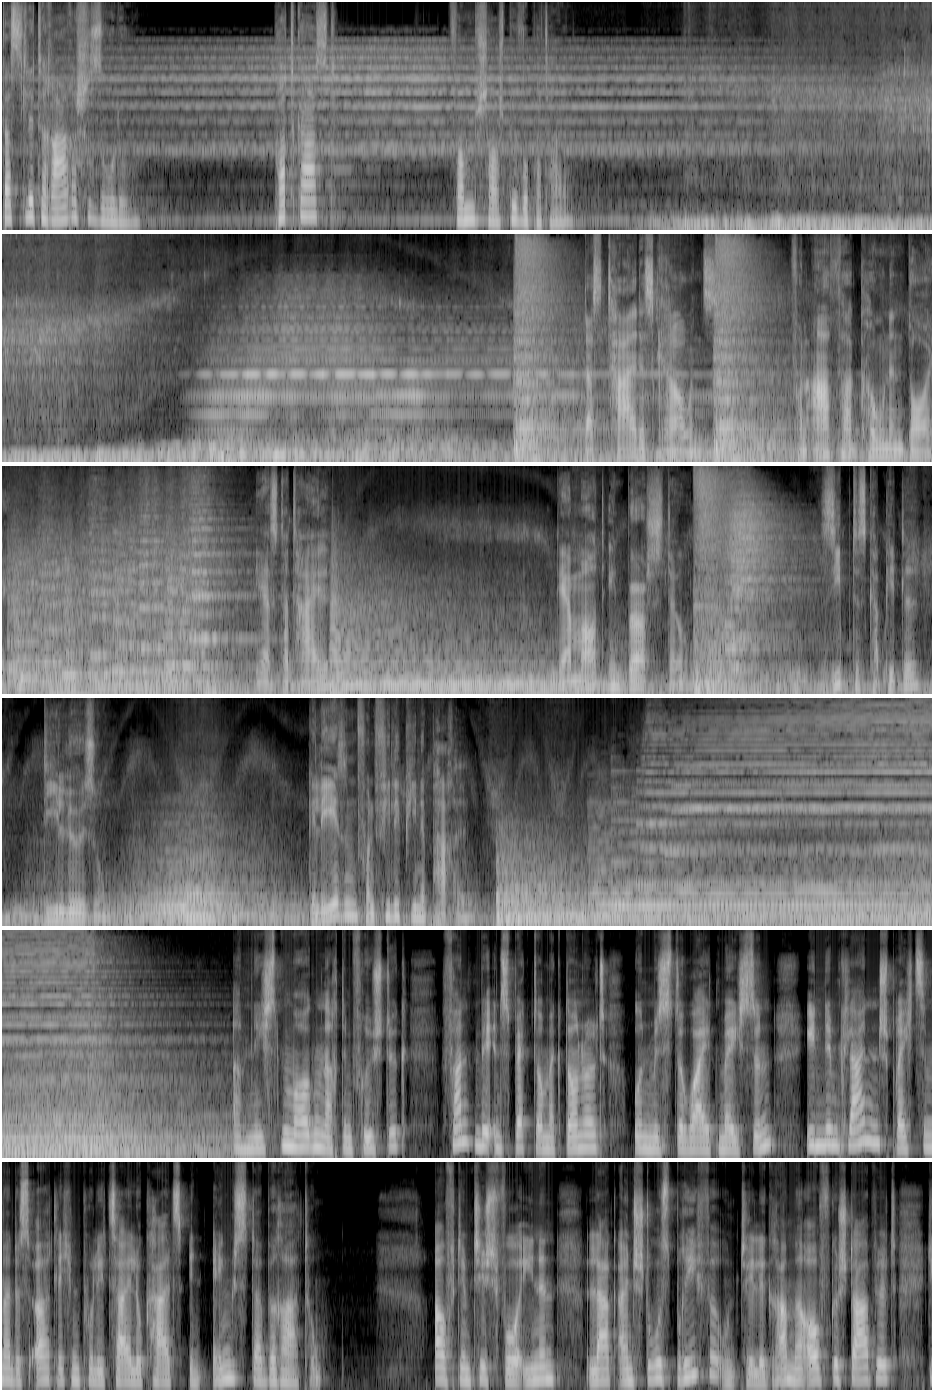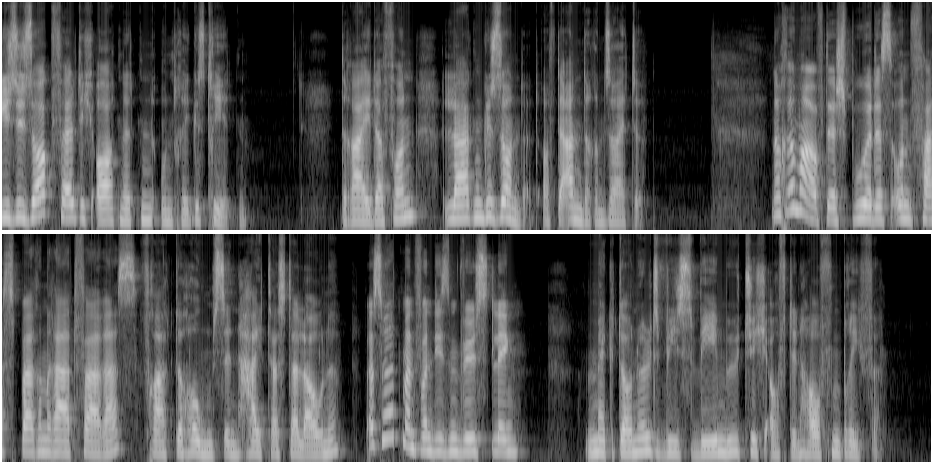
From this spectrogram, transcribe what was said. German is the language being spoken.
Das literarische Solo. Podcast vom Schauspiel Wuppertal. Das Tal des Grauens von Arthur Conan Doyle. Erster Teil. Der Mord in Burstone. Siebtes Kapitel. Die Lösung. Gelesen von Philippine Pachel. Am nächsten Morgen nach dem Frühstück fanden wir Inspektor MacDonald und Mr. White Mason in dem kleinen Sprechzimmer des örtlichen Polizeilokals in engster Beratung. Auf dem Tisch vor ihnen lag ein Stoß Briefe und Telegramme aufgestapelt, die sie sorgfältig ordneten und registrierten. Drei davon lagen gesondert auf der anderen Seite. Noch immer auf der Spur des unfassbaren Radfahrers? fragte Holmes in heiterster Laune. Was hört man von diesem Wüstling? MacDonald wies wehmütig auf den Haufen Briefe.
